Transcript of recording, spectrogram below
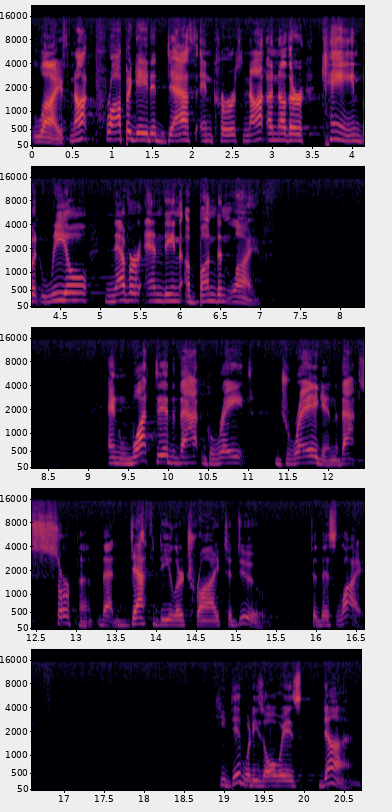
life, not propagated death and curse, not another Cain, but real, never ending, abundant life. And what did that great dragon, that serpent, that death dealer tried to do to this life? He did what he's always done.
